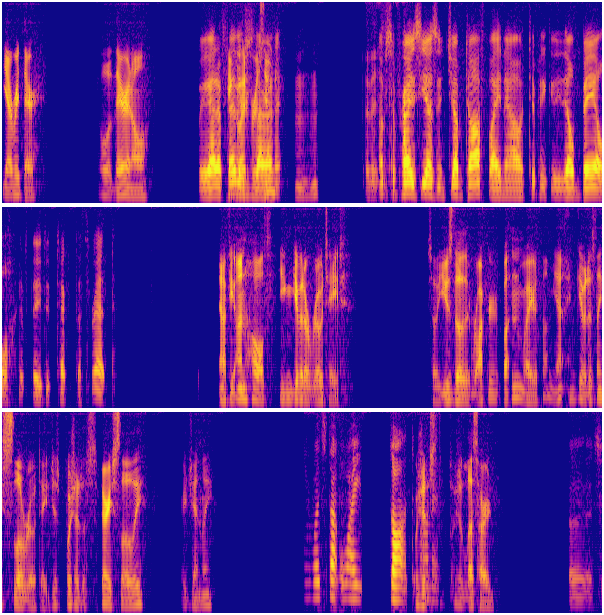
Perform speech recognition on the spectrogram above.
yeah right there. Hold it there, and I'll We got a okay, go feather ahead for a star on it. Mm-hmm. I'm surprised he hasn't jumped off by now. Typically, they'll bail if they detect the threat. Now if you unhalt, you can give it a rotate. So use the rocker button by your thumb, yeah, and give it a nice slow rotate. Just push it very slowly, very gently. What's that white dot Push on it, it? push it less hard. Uh, it's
